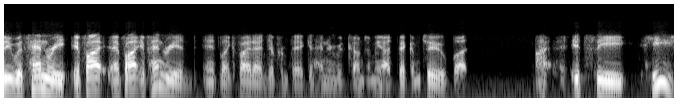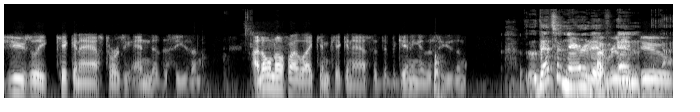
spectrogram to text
See, with Henry, if I if I if Henry had eh, like if I had a different pick and Henry would come to me, I'd pick him too. But I, it's the he's usually kicking ass towards the end of the season. I don't know if I like him kicking ass at the beginning of the season. That's a narrative. I really do.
